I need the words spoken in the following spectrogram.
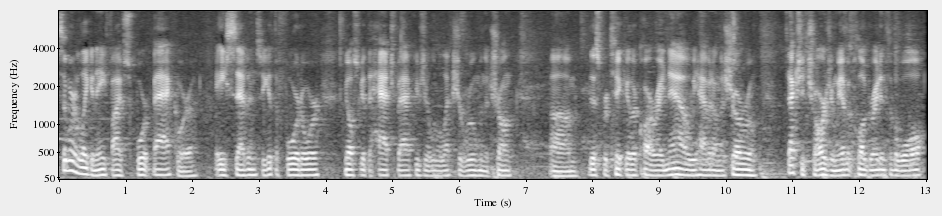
similar to like an A5 Sportback or a A7. So you get the four door. You also get the hatchback, gives you a little extra room in the trunk. Um, this particular car right now, we have it on the showroom. It's actually charging. We have it plugged right into the wall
